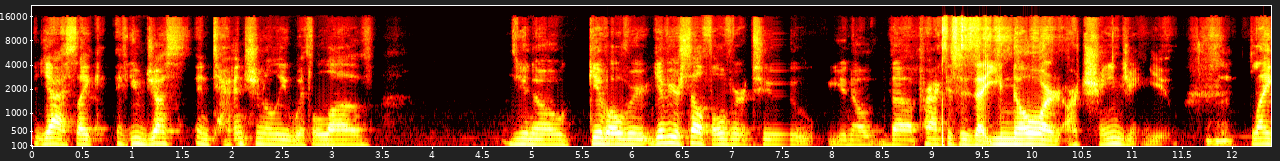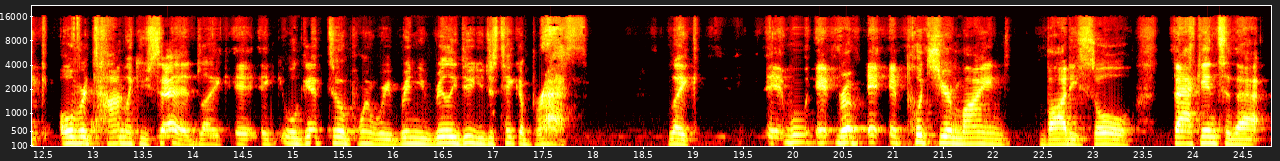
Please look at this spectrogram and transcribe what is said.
yes, like if you just intentionally with love, you know, give over give yourself over to you know the practices that you know are are changing you mm-hmm. like over time like you said like it, it will get to a point where when you really do you just take a breath like it it it, it puts your mind body soul back into that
